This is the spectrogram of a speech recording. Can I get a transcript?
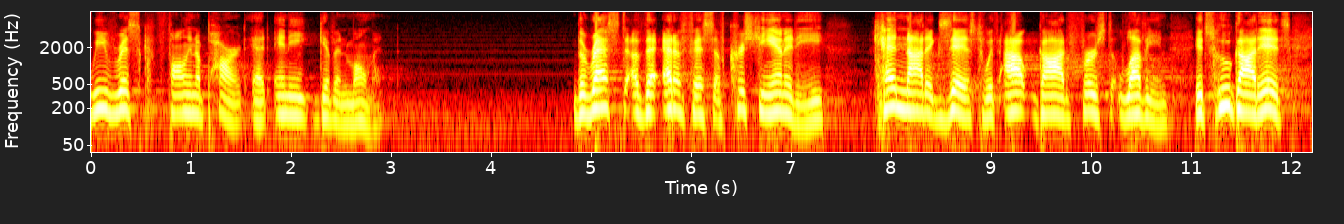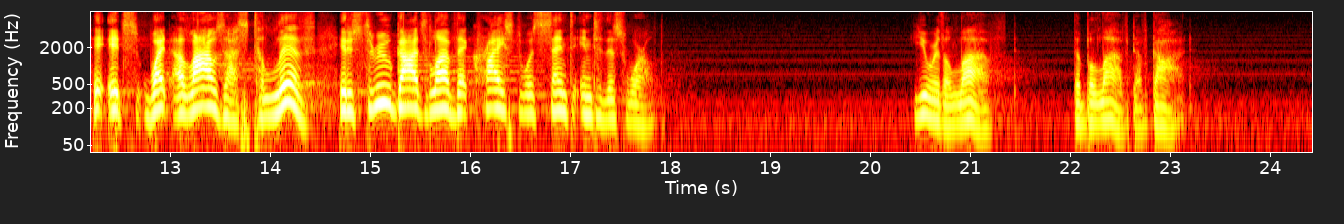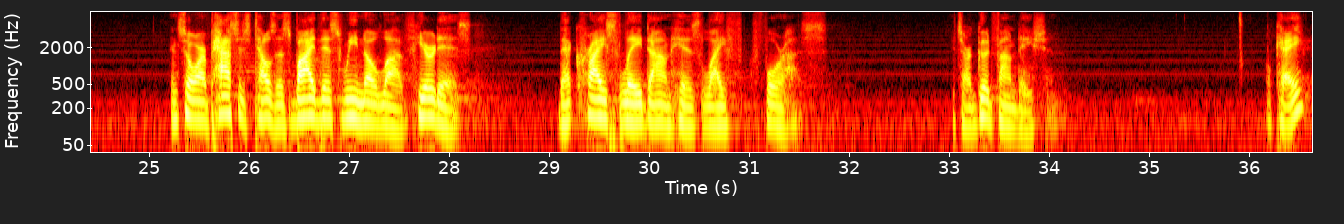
we risk falling apart at any given moment. The rest of the edifice of Christianity cannot exist without God first loving. It's who God is, it's what allows us to live it is through God's love that Christ was sent into this world. You are the loved, the beloved of God. And so our passage tells us by this we know love. Here it is that Christ laid down his life for us. It's our good foundation. Okay?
